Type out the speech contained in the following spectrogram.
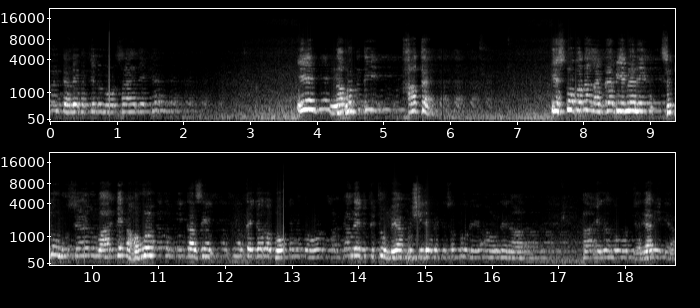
ਘੰਟਿਆਂ ਦੇ ਬੱਚੇ ਨੂੰ ਨੋਟਸ ਆਇਆ ਦੇਖਿਆ? ਇਹ ਨਫ਼ਰਤ ਦੀ ਹੱਦ ਹੈ। ਇਸ ਤੋਂ ਪਤਾ ਲੱਗਦਾ ਵੀ ਇਹਨਾਂ ਨੇ ਸਿੱਧੂ ਮੂਸੇਵਾਲੇ ਨੂੰ ਮਾਰ ਕੇ ਕਹਾਉਆ ਖਤਮ ਕੀਤਾ ਸੀ ਤੇ ਜਦੋਂ 2-3 ਕਰੋੜ ਸੜਕਾਂ ਦੇ ਵਿੱਚ ਝੂਮਿਆ, ਖੁਸ਼ੀ ਦੇ ਵਿੱਚ ਸਿੱਧੂ ਦੇ ਆਉਣ ਦੇ ਨਾਲ, ਤਾਂ ਇਹਨਾਂ ਨੂੰ ਉਹ ਜਰਿਆ ਨਹੀਂ ਗਿਆ।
